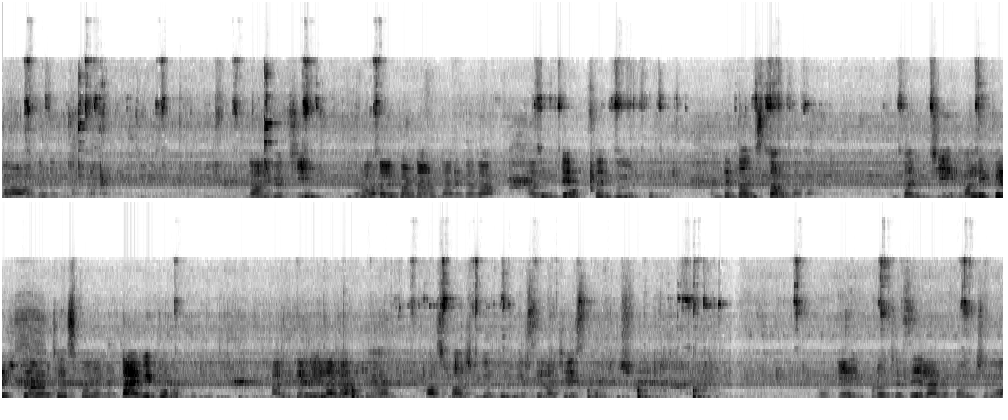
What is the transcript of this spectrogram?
బాగుంటుంది అనమాట దానికి వచ్చి రోకలి బండ అంటారు కదా అది ఉంటే సరిపోయి ఉంటుంది. అంటే దంచుతాం కదా. దంచి మళ్ళీ పేస్ట్ చేసుకోవాలంటే టైం ఎక్కువ పడుతుంది. అందుకని ఇలాగా ఫాస్ట్ ఫాస్ట్గా తురిమేసి ఇలా చేసుకోవచ్చు. ఓకే ఇప్పుడు వచ్చేసి ఇలాగ కొంచెము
